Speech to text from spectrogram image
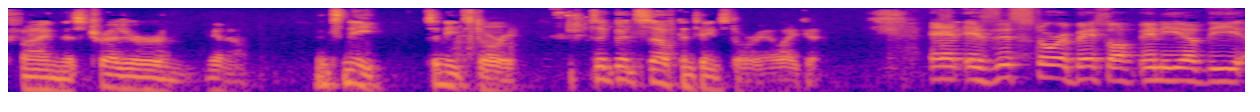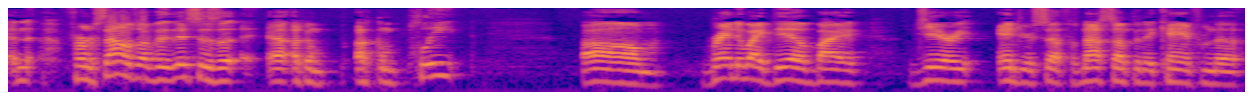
find this treasure and you know it's neat it's a neat story it's a good self-contained story i like it and is this story based off any of the from sounds of it this is a a, a complete um, brand new idea by gerry and yourself it's not something that came from the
